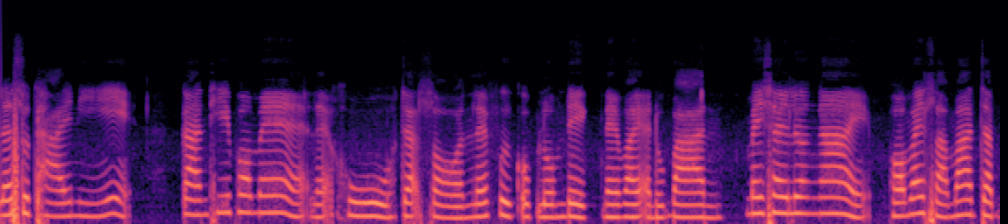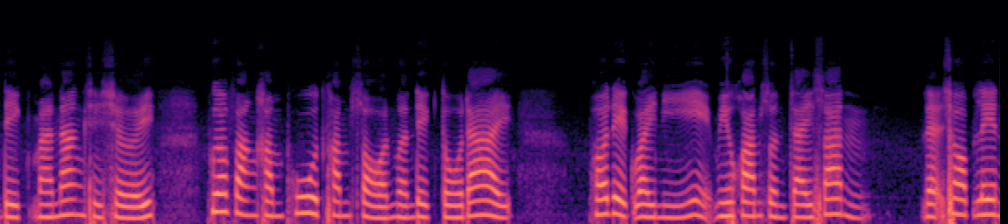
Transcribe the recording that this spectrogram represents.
และสุดท้ายนี้ การที่พ่อแม่และครูจะสอนและฝึกอบรมเด็กในวัยอนุบาล ไม่ใช่เรื่องง่าย เพราะไม่สามารถจับเด็กมานั่งเฉยๆ เพื่อฟังคำพูดคำสอนเหมือนเด็กโตได้ เพราะเด็กวัยนี้มีความสนใจสั้น และชอบเล่น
